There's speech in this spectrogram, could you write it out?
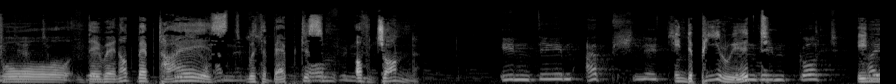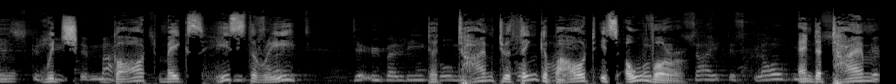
for they were not baptized with the baptism of John. in the period in which God makes history, the time to think about is over, and the time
